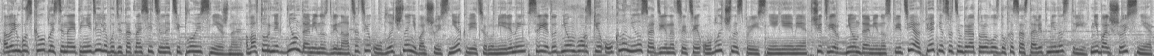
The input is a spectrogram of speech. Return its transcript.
В Оренбургской области на этой неделе будет относительно тепло и снежно. Во вторник днем до минус 12, облачно, небольшой снег, ветер умеренный. В среду днем в Орске около минус 11, облачно с прояснениями. В четверг днем до минус 5, а в пятницу температура воздуха составит минус 3, небольшой снег.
